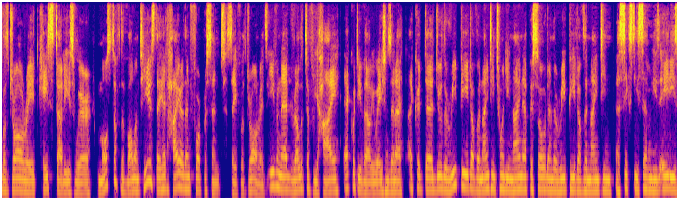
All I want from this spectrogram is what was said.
withdrawal rate case studies where most of the volunteers they had higher than 4% safe withdrawal rates even at relatively high equity valuations and i, I could uh, do the repeat of a 1929 episode and the repeat of the 1960s 70s 80s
